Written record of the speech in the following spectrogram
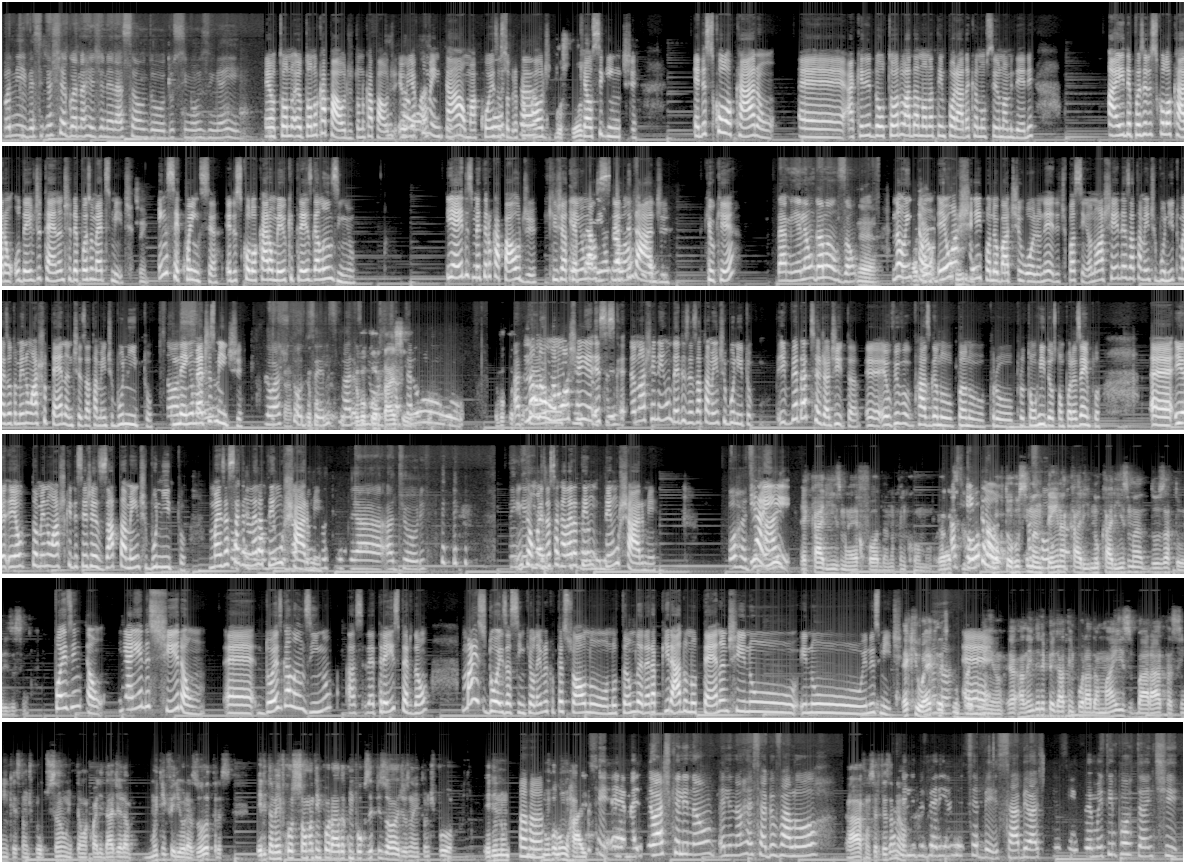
Ô, Nívia, você já chegou na regeneração do, do senhorzinho aí? Eu tô no, eu tô no Capaldi, tô no Capaldi. eu Então, ia comentar uma coisa poxa. sobre o Capaldi, gostoso. que é o seguinte. Eles colocaram é, aquele doutor lá da nona temporada, que eu não sei o nome dele. Aí depois eles colocaram o David Tennant e depois o Matt Smith. Sim. Em sequência, eles colocaram meio que três galanzinho. E aí eles meteram o Capaldi, que já Que é tem pra uma um certa idade. Que o quê? Pra mim, ele é um galãozão. É, Não, então, eu absurdo. achei quando eu bati o olho nele, tipo assim, eu não achei ele exatamente bonito, mas eu também não acho o Tennant exatamente bonito. Nossa, nem o Matt eu- Smith. Eu acho Cara, todos eu vou- eles eu vou maravilhosos. cortar esse- Até o, Eu vou Até Não, não, eu não achei esses. Eu não achei nenhum deles exatamente bonito. E verdade seja dita, é, eu vivo rasgando o pano pro, pro Tom Hiddleston, por exemplo. É, e eu, eu também não acho que ele seja exatamente bonito. Mas essa Porque galera não tem vai um mudar charme. a, a Jory. Então, mas essa galera tem, tem um charme. Porra E demais. aí, É carisma, é foda, não tem como. Eu acho As que o Doctor Who se mantém na cari- no carisma dos atores, assim. Pois então. E aí eles tiram é, dois galanzinhos, é, três, perdão. Mais dois, assim, que eu lembro que o pessoal no, no Tumblr era pirado no Tenant e no. e no. e no Smith. É que o Eccleston, É. tadinho, é, além dele pegar a temporada mais barata, assim, em questão de produção, então a qualidade era muito inferior às outras, ele também ficou só uma temporada com poucos episódios, né? Então, tipo, ele não, Aham. não rolou um hype. Assim, é, mas eu acho que ele não, ele não recebe o valor Ah, com certeza não. que ele deveria receber, sabe? Eu acho que assim, foi muito importante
